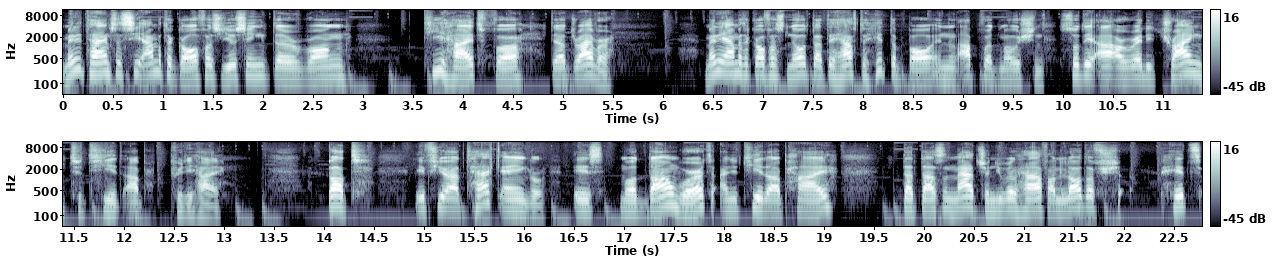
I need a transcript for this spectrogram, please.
Many times I see amateur golfers using the wrong tee height for their driver. Many amateur golfers know that they have to hit the ball in an upward motion, so they are already trying to tee it up pretty high. But if your attack angle is more downward and you tee it up high, that doesn't match and you will have a lot of hits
